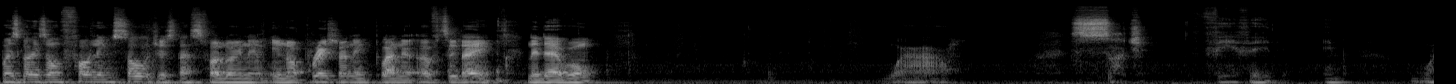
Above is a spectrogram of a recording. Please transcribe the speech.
But he's got his own fallen soldiers that's following him in operation in planet Earth today. The devil. Wow. Such vivid. Wow,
